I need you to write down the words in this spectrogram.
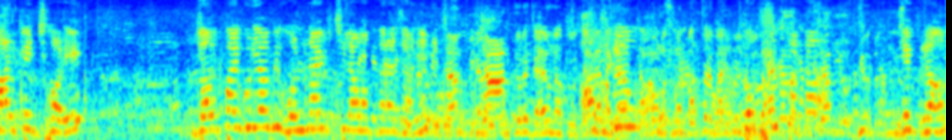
কালকের ঝড়ে জলপাইগুড়ি আমি হোল নাইট ছিলাম, আপনারা জানেন। গ্রাম,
